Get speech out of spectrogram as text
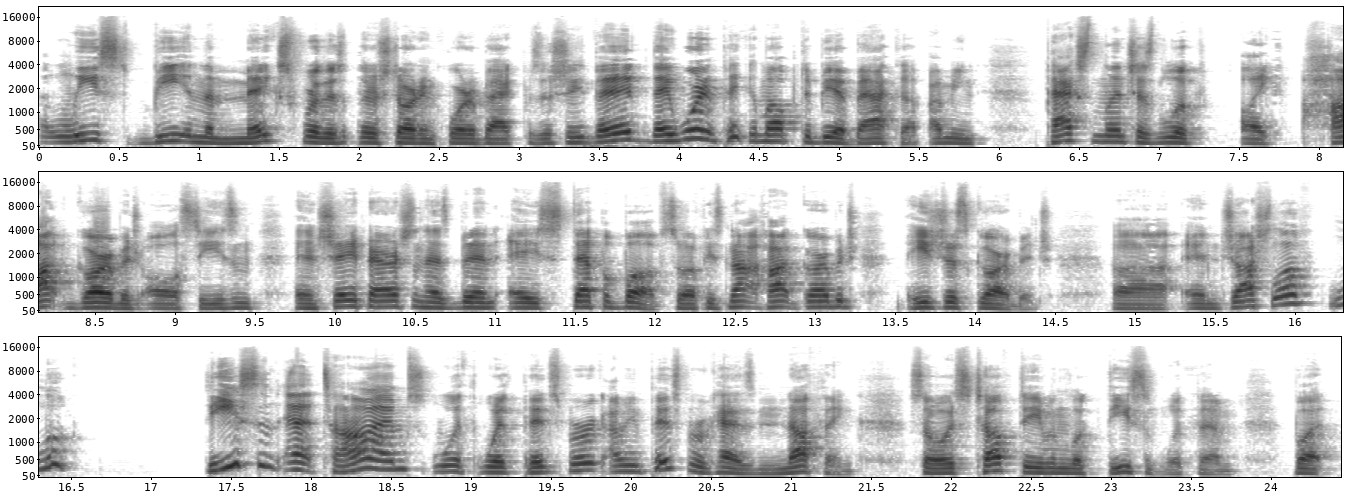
at least be in the mix for the, their starting quarterback position. They they wouldn't pick him up to be a backup. I mean, Paxton Lynch has looked like hot garbage all season, and Shea Patterson has been a step above. So if he's not hot garbage, he's just garbage. Uh, and Josh Love looked decent at times with with Pittsburgh. I mean, Pittsburgh has nothing, so it's tough to even look decent with them. But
